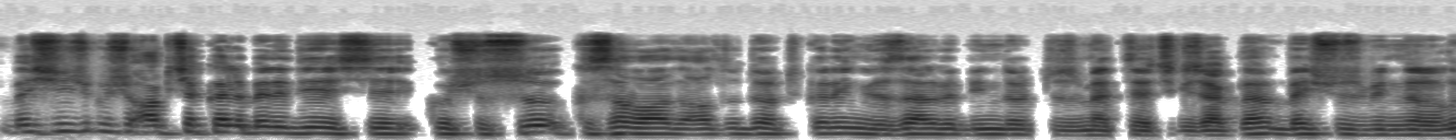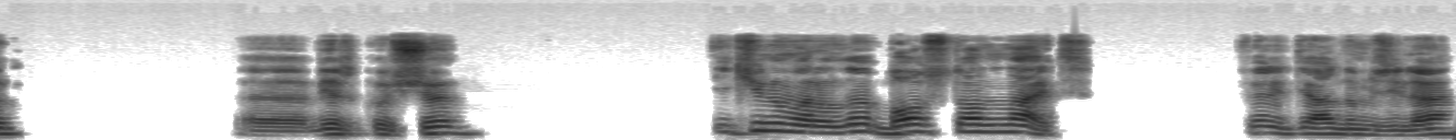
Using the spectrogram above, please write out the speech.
Beşinci koşu Akçakale Belediyesi koşusu. Kısa vade 6 4 yukarı İngilizler ve 1400 metreye çıkacaklar. 500 bin liralık e, bir koşu. 2 numaralı Boston Light. Ferit yardımcıyla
